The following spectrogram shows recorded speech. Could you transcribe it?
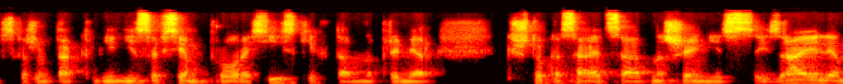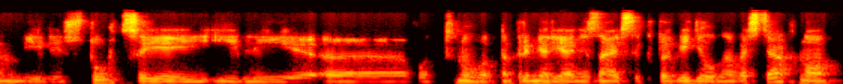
скажем так, не, не совсем пророссийских, там, например, что касается отношений с Израилем или с Турцией, или э, вот, ну вот, например, я не знаю, если кто видел в новостях, но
